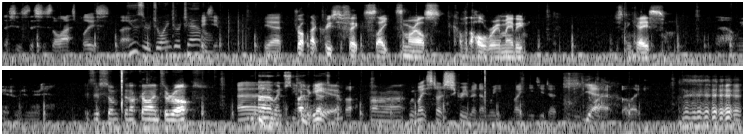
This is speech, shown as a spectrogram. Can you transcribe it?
This is this is the last place. User joined your channel. team. Yeah, drop that crucifix like somewhere else to cover the whole room, maybe, just in case. Uh, weird, weird, weird. Is this something I can't interrupt? Um, No, we're just to can get be, to Alright. we might start screaming and we might need you to be Yeah. quiet, but like.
